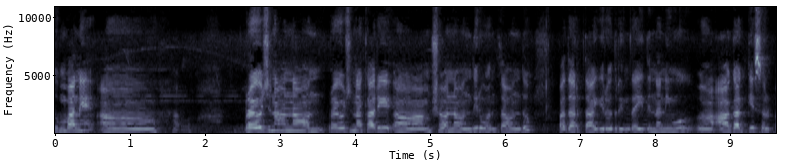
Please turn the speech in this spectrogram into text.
ತುಂಬಾ ಪ್ರಯೋಜನವನ್ನು ಪ್ರಯೋಜನಕಾರಿ ಅಂಶವನ್ನು ಹೊಂದಿರುವಂಥ ಒಂದು ಪದಾರ್ಥ ಆಗಿರೋದ್ರಿಂದ ಇದನ್ನು ನೀವು ಆಗಾಗ್ಗೆ ಸ್ವಲ್ಪ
